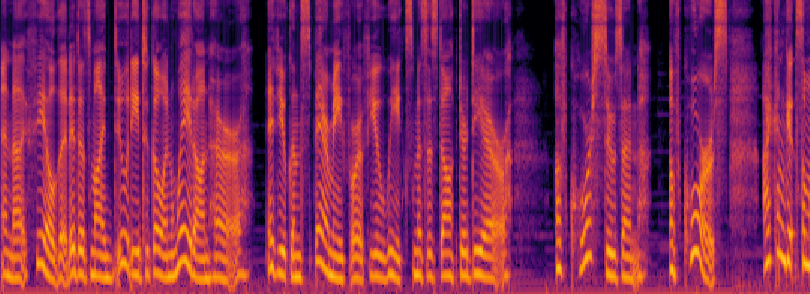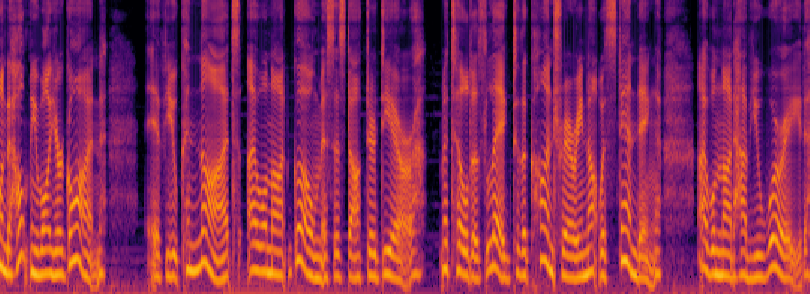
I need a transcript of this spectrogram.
and I feel that it is my duty to go and wait on her. If you can spare me for a few weeks, Mrs. Doctor, dear. Of course, Susan. Of course. I can get someone to help me while you're gone. If you cannot, I will not go, Mrs. Doctor, dear. Matilda's leg to the contrary notwithstanding, I will not have you worried,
